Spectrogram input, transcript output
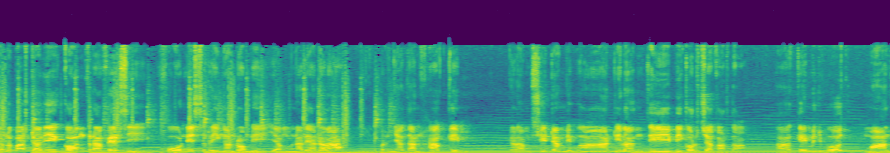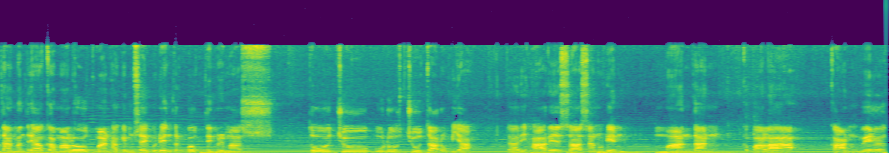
Terlepas dari kontroversi vonis ringan Romney yang menarik adalah pernyataan hakim dalam sidang di pengadilan Tipikor Jakarta. Hakim menyebut mantan Menteri Agama Lukman Hakim Saifuddin terbukti menerima 70 juta rupiah dari Haris Hasanuddin, mantan Kepala Kanwil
